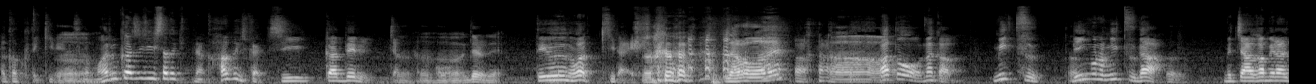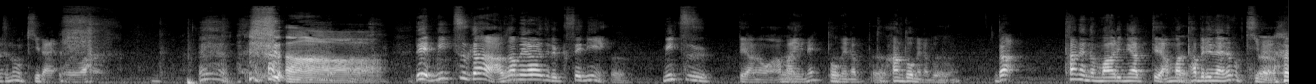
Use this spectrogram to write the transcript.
赤くて綺麗で、うん。丸かじりした時ってなんか歯茎から血が出るじゃん、うん。うん。こううん。うん出るね。っていうのが嫌い。なるほどね。あ あー。となんか蜜。リンゴの蜜がうんめっちゃ崇められてるのも嫌い俺は。あで蜜が崇められてるくせにあうん。蜜ってあの甘いね、透明な、うん。半透明な部分が種の周りにあってあんま食べれないのも嫌い、うん。あ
